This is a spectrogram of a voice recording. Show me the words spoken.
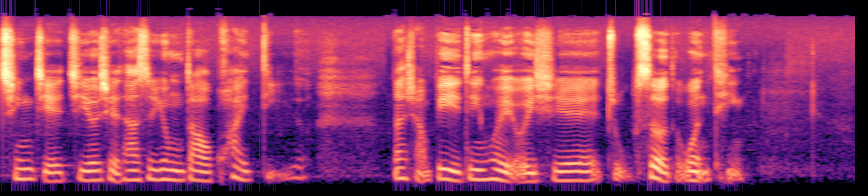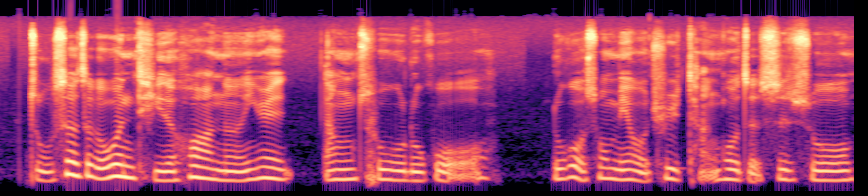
清洁剂，而且它是用到快底的，那想必一定会有一些阻塞的问题。阻塞这个问题的话呢，因为当初如果如果说没有去谈，或者是说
